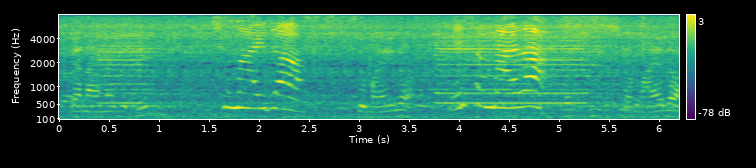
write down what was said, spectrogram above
क्या नाम है बेटी सुमाइरा सुमाइला ये सुमाइरा समायरा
